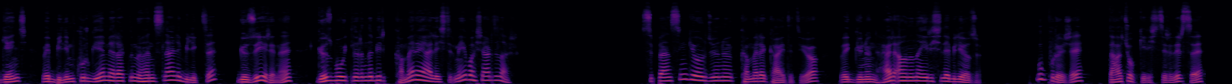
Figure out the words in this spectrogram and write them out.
genç ve bilim kurguya meraklı mühendislerle birlikte gözü yerine göz boyutlarında bir kamera yerleştirmeyi başardılar. Spence'in gördüğünü kamera kaydediyor ve günün her anına erişilebiliyordu. Bu proje daha çok geliştirilirse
